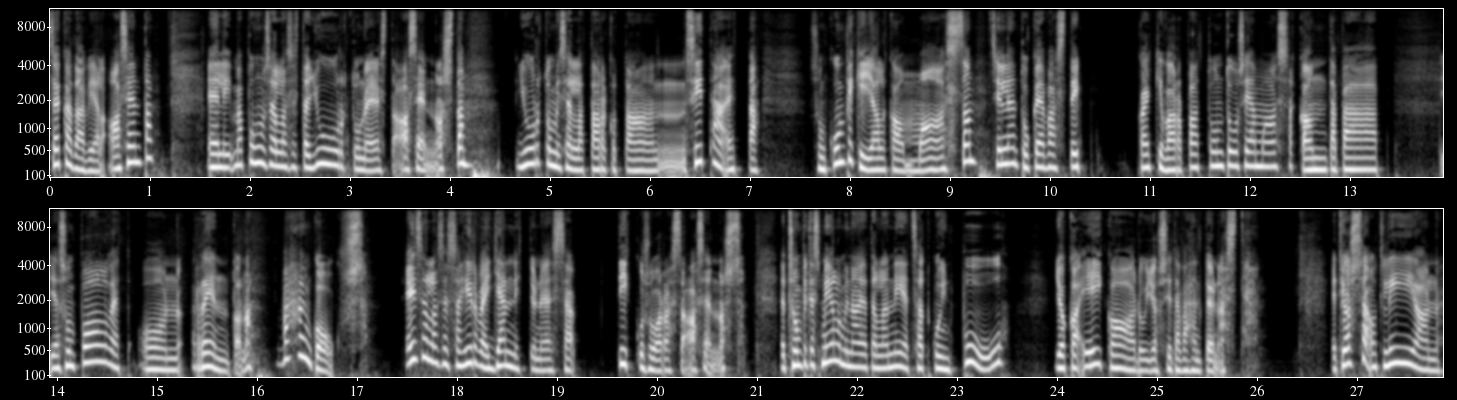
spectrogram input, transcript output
tsekataan vielä asento. Eli mä puhun sellaisesta juurtuneesta asennosta. Juurtumisella tarkoitan sitä, että sun kumpikin jalka on maassa silleen tukevasti. Kaikki varpaat tuntuu siellä maassa, kantapää, ja sun polvet on rentona, vähän koukussa. Ei sellaisessa hirveän jännittyneessä tikkusuorassa asennossa. Et sun pitäisi mieluummin ajatella niin, että sä oot kuin puu, joka ei kaadu, jos sitä vähän tönästää. Et jos sä oot liian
